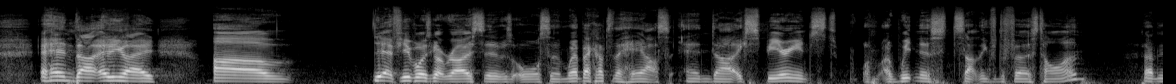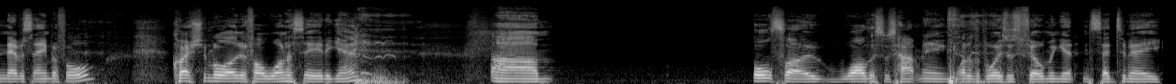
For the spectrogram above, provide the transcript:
and uh, anyway, um, yeah, a few boys got roasted. It was awesome. Went back up to the house and uh, experienced. I witnessed something for the first time that I've never seen before. Questionable on if I want to see it again. Um, also, while this was happening, one of the boys was filming it and said to me,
